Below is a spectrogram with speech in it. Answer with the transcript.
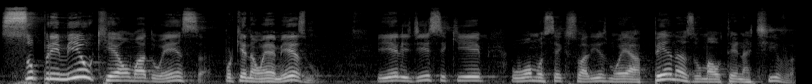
suprimiu que é uma doença, porque não é mesmo, e ele disse que o homossexualismo é apenas uma alternativa.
